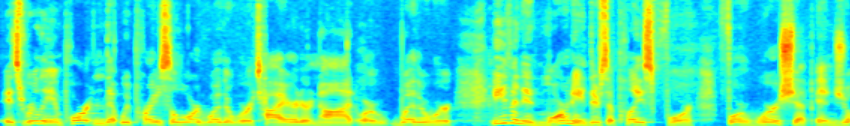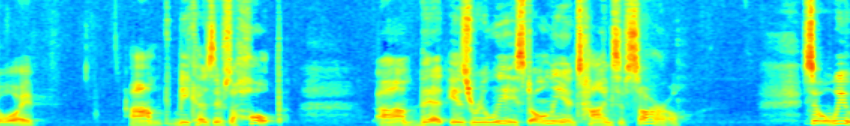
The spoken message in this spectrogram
it's really important that we praise the Lord whether we're tired or not, or whether we're even in mourning. There's a place for for worship and joy um, because there's a hope um, that is released only in times of sorrow. So we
